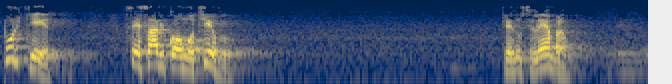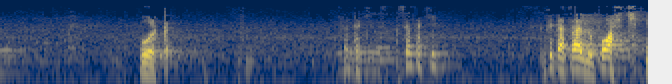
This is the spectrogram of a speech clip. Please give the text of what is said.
Por quê? Você sabe qual o motivo? Vocês não se lembram? Por... Senta aqui, senta aqui. Fica atrás do poste.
